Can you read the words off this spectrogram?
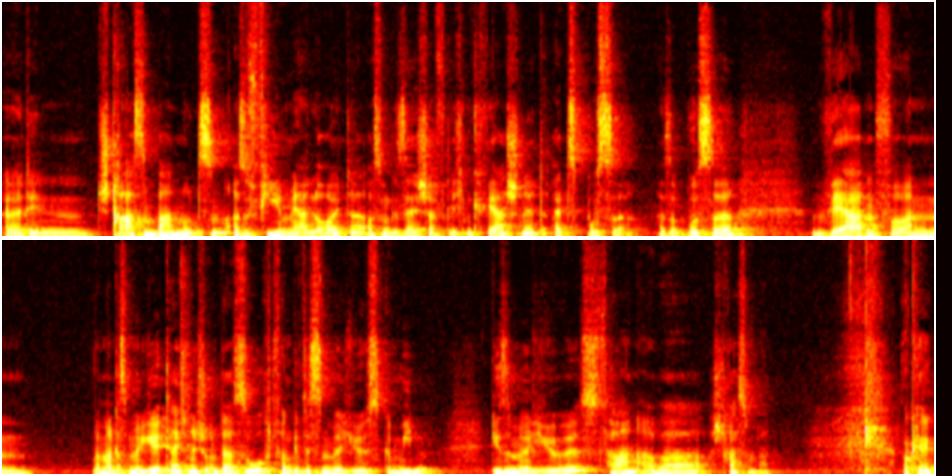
äh, den Straßenbahn nutzen, also viel mehr Leute aus dem gesellschaftlichen Querschnitt als Busse. Also Busse werden von, wenn man das milieutechnisch untersucht, von gewissen Milieus gemieden. Diese Milieus fahren aber Straßenbahn. Okay.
